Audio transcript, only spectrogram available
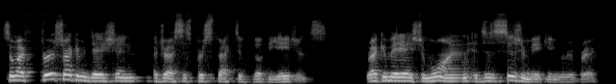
So my first recommendation addresses perspective of the agents. Recommendation one is a decision-making rubric.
